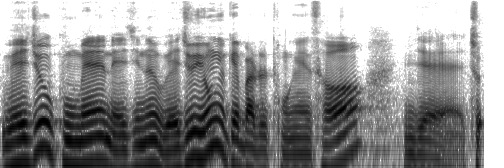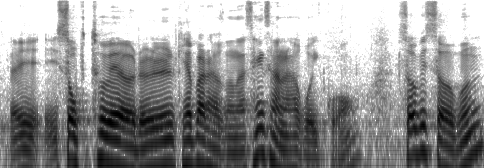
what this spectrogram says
외주 구매 내지는 외주 용역 개발을 통해서 이제 소프트웨어를 개발하거나 생산을 하고 있고 서비스업은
